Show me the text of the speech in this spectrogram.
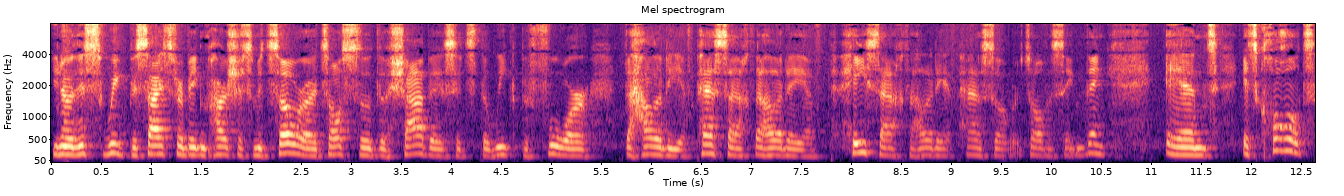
You know, this week, besides for being Parshas Metzora, it's also the Shabbos. It's the week before the holiday of Pesach, the holiday of Pesach, the holiday of Passover. It's all the same thing. And it's called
